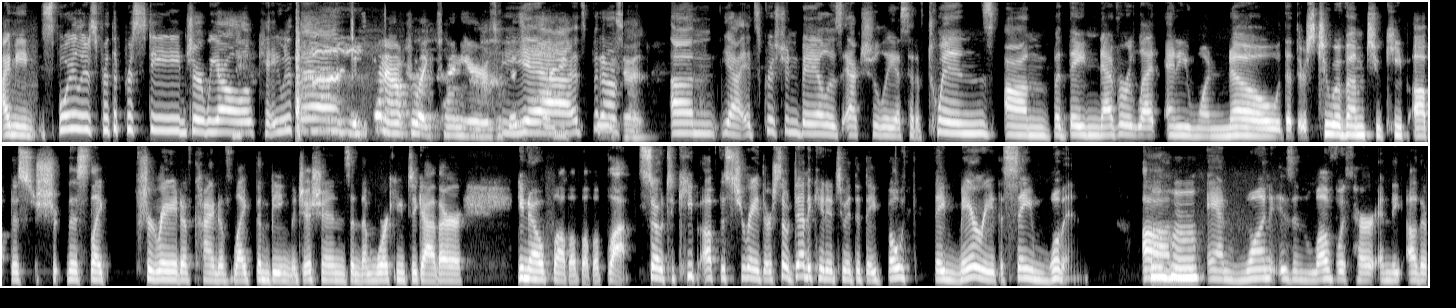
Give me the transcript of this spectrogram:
I mean, spoilers for the prestige. Are we all okay with that? It's been out for like 10 years. Yeah, it's been out- Yeah. Um, yeah, it's Christian Bale is actually a set of twins. Um, but they never let anyone know that there's two of them to keep up this sh- this like charade of kind of like them being magicians and them working together, you know, blah blah blah blah blah. So to keep up this charade, they're so dedicated to it that they both they marry the same woman, um, and one is in love with her and the other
